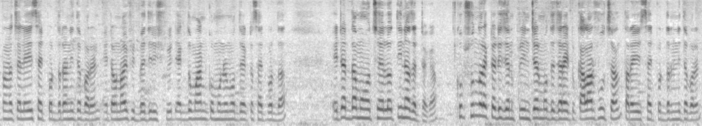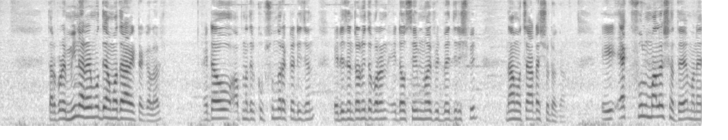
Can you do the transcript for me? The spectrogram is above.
আপনারা চাইলে এই সাইড পর্দাটা নিতে পারেন। এটাও নয় ফিট বাই তিরিশ ফিট একদম আনকমনের মধ্যে একটা সাইড পর্দা। এটার দামও হচ্ছে হলো তিন হাজার টাকা। খুব সুন্দর একটা ডিজাইন প্রিন্টের মধ্যে যারা একটু কালারফুল চান, তারা এই সাইড পর্দাটা নিতে পারেন। তারপরে মিনারের মধ্যে আমাদের আরেকটা কালার এটাও আপনাদের খুব সুন্দর একটা ডিজাইন এই ডিজাইনটাও নিতে পারেন। এটাও সেম নয় ফিট বাই তিরিশ ফিট দাম হচ্ছে আঠাশশো টাকা। এই এক ফুল মালের সাথে মানে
